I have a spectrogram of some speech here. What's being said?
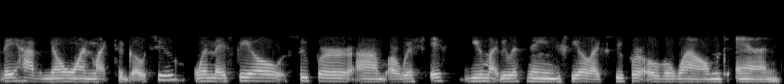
they have no one like to go to when they feel super um, or with if you might be listening you feel like super overwhelmed and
